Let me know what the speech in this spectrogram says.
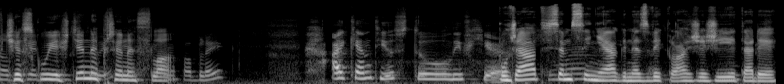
v Česku ještě nepřenesla? Pořád jsem si nějak nezvykla, že žiji tady.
